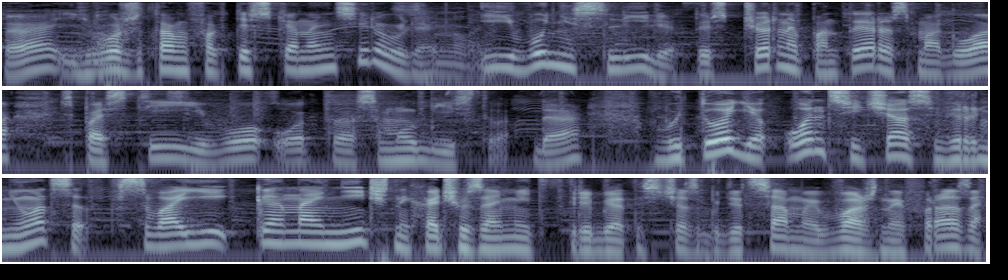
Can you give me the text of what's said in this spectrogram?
да, его Ну. же там фактически анонсировали, Ну. и его не слили. То есть Черная пантера смогла спасти его от э, самоубийства, да. В итоге он сейчас вернется в своей каноничной, хочу заметить, ребята, сейчас будет самая важная фраза,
